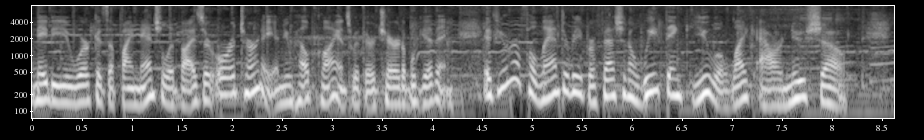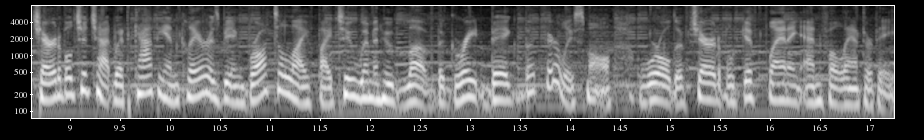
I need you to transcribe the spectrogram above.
Maybe you work as a financial advisor or attorney and you help clients with their charitable giving. If you're a philanthropy professional, we think you will like our new show. Charitable Chit Chat with Kathy and Claire is being brought to life by two women who love the great, big, but fairly small world of charitable gift planning and philanthropy.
